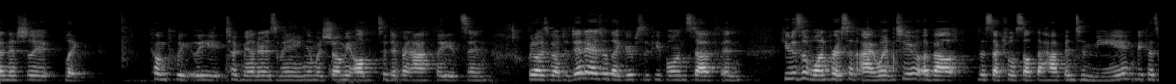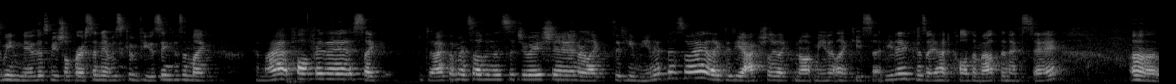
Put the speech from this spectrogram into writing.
initially like completely took me under his wing and would show me all to different athletes, and we'd always go out to dinners with like groups of people and stuff. And he was the one person I went to about the sexual assault that happened to me because we knew this mutual person. It was confusing because I'm like, am I at fault for this? Like, did I put myself in this situation? Or like, did he mean it this way? Like, did he actually like not mean it like he said he did? Because I had called him out the next day. Um,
